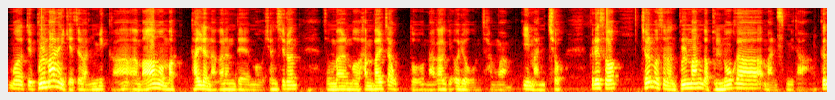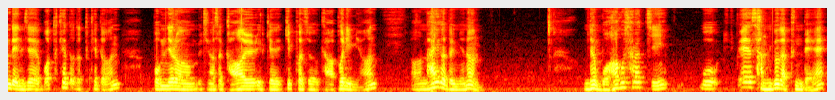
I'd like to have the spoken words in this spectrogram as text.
뭐 불만의 계절 아닙니까? 아, 마음은 막 달려 나가는데 뭐 현실은 정말 뭐 한 발자국도 나가기 어려운 상황이 많죠. 그래서 젊어서는 불만과 분노가 많습니다. 근데 이제 뭐 어떻게든 어떻게든 봄, 여름을 지나서 가을 이렇게 깊어져 가 버리면 어, 나이가 들면은 내가 뭐 하고 살았지? 뭐 꽤 산 것 같은데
